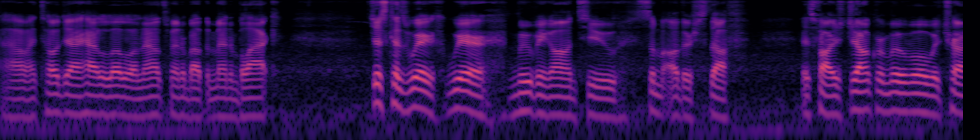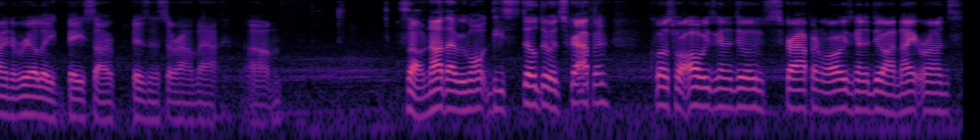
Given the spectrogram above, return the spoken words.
Um, I told you I had a little announcement about the Men in Black. Just because we're, we're moving on to some other stuff. As far as junk removal, we're trying to really base our business around that. Um, so, not that we won't be still doing scrapping. Of course, we're always going to do scrapping. We're always going to do our night runs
